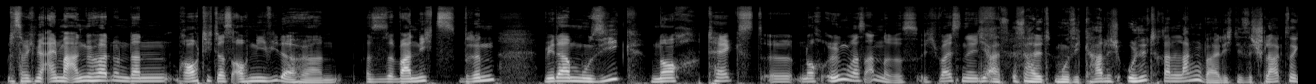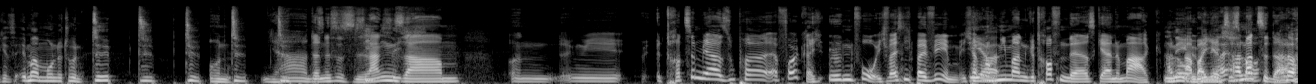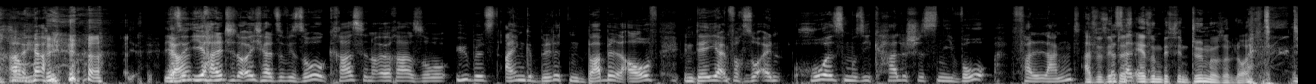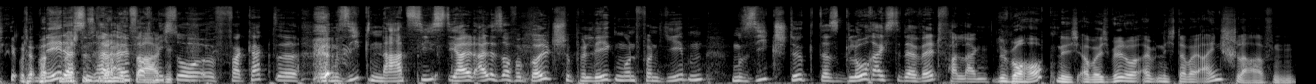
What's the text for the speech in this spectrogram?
das habe ich mir einmal angehört und dann brauchte ich das auch nie wieder hören. Also war nichts drin, weder Musik noch Text äh, noch irgendwas anderes. Ich weiß nicht. Ja, es ist halt musikalisch ultra langweilig. Dieses Schlagzeug ist immer monoton. Dip, dip, Und ja, dann ist es langsam und irgendwie trotzdem ja super erfolgreich irgendwo. Ich weiß nicht bei wem. Ich habe Ja. noch niemanden getroffen, der es gerne mag. Hallo, aber jetzt ist Hallo, Matze da. hallo, ja. Ja, Also ihr haltet euch halt sowieso krass in eurer so übelst eingebildeten Bubble auf, in der ihr einfach so ein hohes musikalisches Niveau verlangt. also sind dass das halt eher so ein bisschen dümmere Leute? Die, oder was Nee, das sind halt einfach sagen? nicht so äh, verkackte Musiknazis, die halt alles auf eine Goldschippe legen und von jedem Musikstück das glorreichste der Welt verlangen. Überhaupt nicht, aber ich will doch einfach nicht dabei einschlafen.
